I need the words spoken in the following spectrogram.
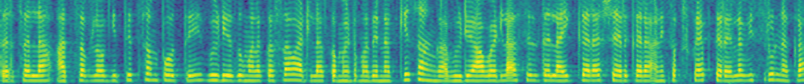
तर चला आजचा ब्लॉग इथेच संपवते. व्हिडिओ तुम्हाला कसा वाटला कमेंटमध्ये नक्की सांगा. व्हिडिओ आवडला असेल तर लाईक करा शेअर करा आणि सबस्क्राईब करायला विसरू नका.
